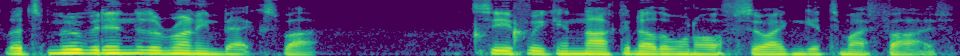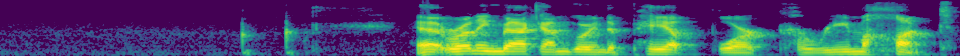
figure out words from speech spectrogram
Let's move it into the running back spot. Let's see if we can knock another one off so I can get to my five. At running back, I'm going to pay up for Kareem Hunt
